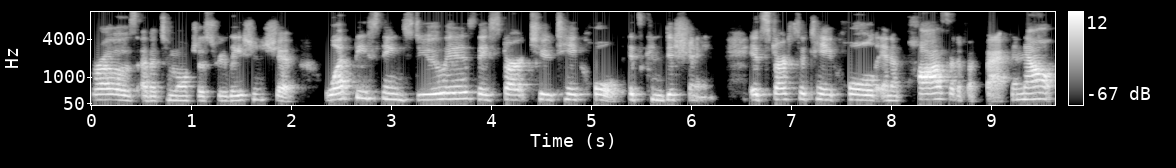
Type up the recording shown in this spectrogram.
throes of a tumultuous relationship what these things do is they start to take hold. It's conditioning. It starts to take hold in a positive effect. And now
